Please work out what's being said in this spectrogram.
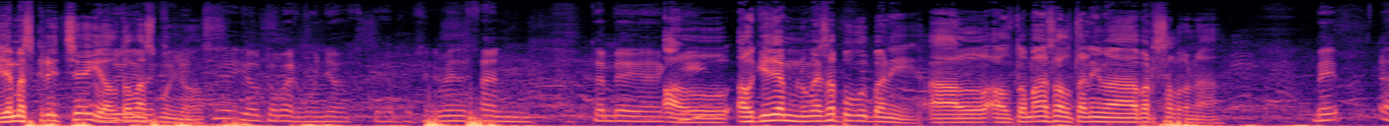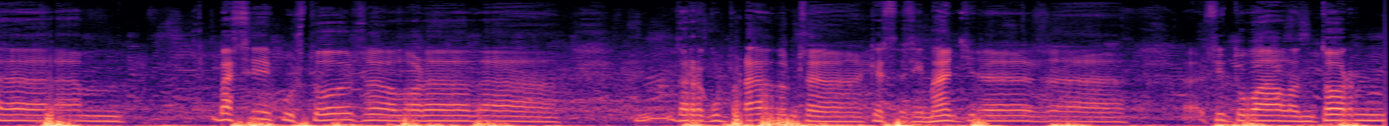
Guillem Escritxe i el, el Tomàs Muñoz. I el Tomàs Muñoz, que possiblement estan també aquí. El, el Guillem només ha pogut venir, el, el Tomàs el tenim a Barcelona. Bé, eh, va ser costós a l'hora de, de recuperar doncs, aquestes imatges, eh, situar l'entorn,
